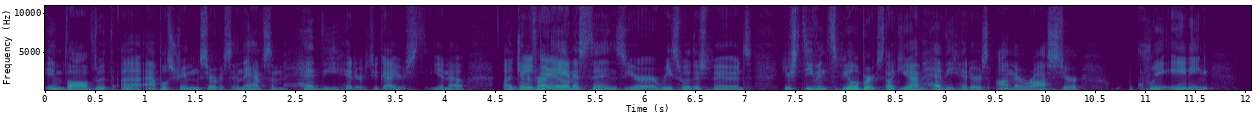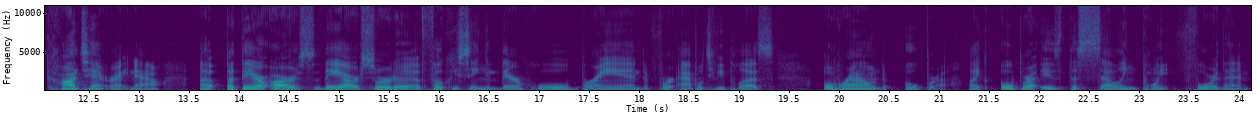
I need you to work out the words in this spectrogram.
involved with uh, Apple streaming service, and they have some heavy hitters. You got your, you know, uh, Jennifer. Aniston's, your Reese Witherspoon's, your Steven Spielberg's. Like you have heavy hitters on their roster, creating content right now. Uh, but they are they are sort of focusing their whole brand for Apple TV Plus around Oprah. Like Oprah is the selling point for them.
